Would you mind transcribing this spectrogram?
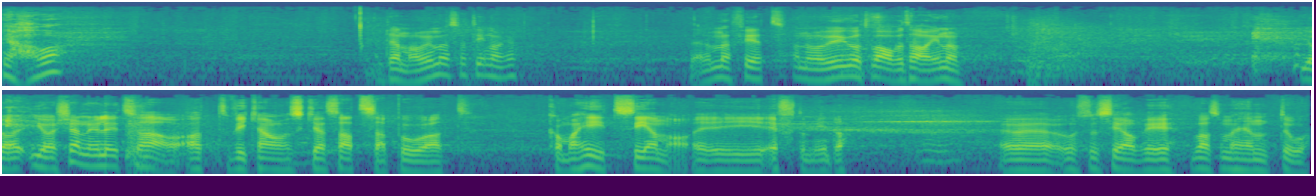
Jaha. Den har vi med sett innan. Ja. Den är med fet. Nu har vi ju gått varvet här innan. Jag, jag känner ju lite så här att vi kanske ska satsa på att komma hit senare i eftermiddag. Eh, och så ser vi vad som har hänt då.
